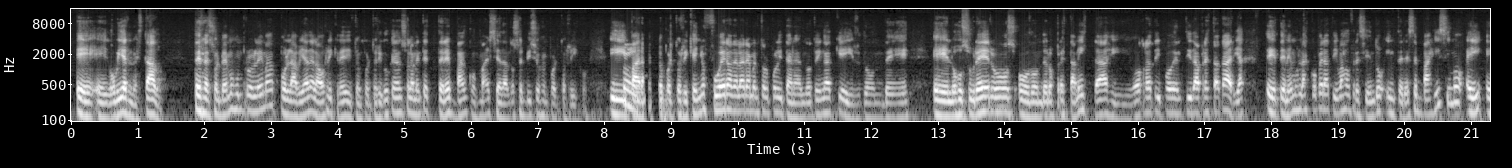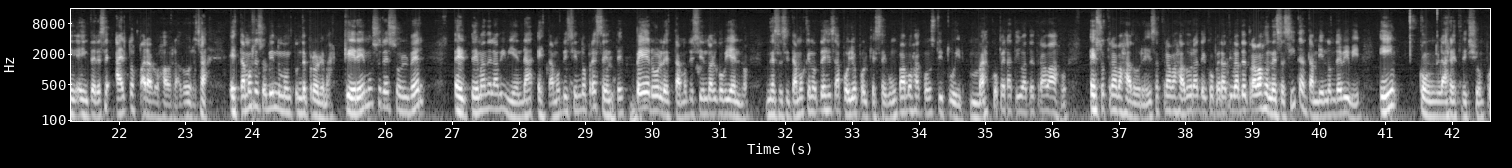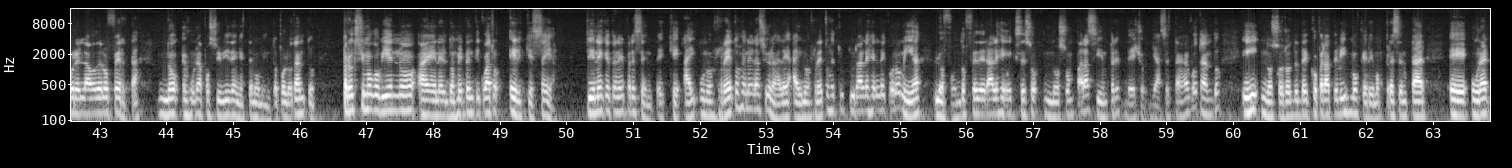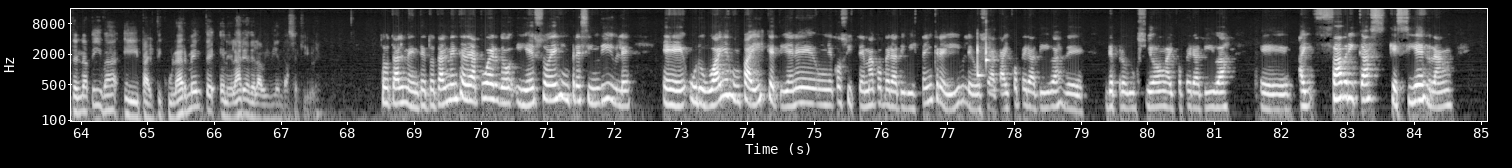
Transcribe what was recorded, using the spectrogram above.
eh, eh, gobierno, Estado, te resolvemos un problema por la vía del ahorro y crédito. En Puerto Rico quedan solamente tres bancos Marcia dando servicios en Puerto Rico. Y para los puertorriqueños fuera del área metropolitana no tengan que ir donde eh, los usureros o donde los prestamistas y otro tipo de entidad prestataria, eh, tenemos las cooperativas ofreciendo intereses bajísimos e, e, e intereses altos para los ahorradores. O sea, estamos resolviendo un montón de problemas. Queremos resolver el tema de la vivienda estamos diciendo presente, pero le estamos diciendo al gobierno, necesitamos que nos deje ese apoyo porque según vamos a constituir más cooperativas de trabajo, esos trabajadores, esas trabajadoras de cooperativas de trabajo necesitan también donde vivir y con la restricción por el lado de la oferta no es una posibilidad en este momento. Por lo tanto, próximo gobierno ah, en el 2024, el que sea, tiene que tener presente que hay unos retos generacionales, hay unos retos estructurales en la economía, los fondos federales en exceso no son para siempre, de hecho ya se están agotando y nosotros desde el cooperativismo queremos presentar eh, una alternativa y particularmente en el área de la vivienda asequible. Totalmente, totalmente de acuerdo y eso es imprescindible. Eh, Uruguay es un país que tiene un ecosistema cooperativista increíble, o sea, acá hay cooperativas de de producción, hay cooperativas, eh, hay fábricas que cierran,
